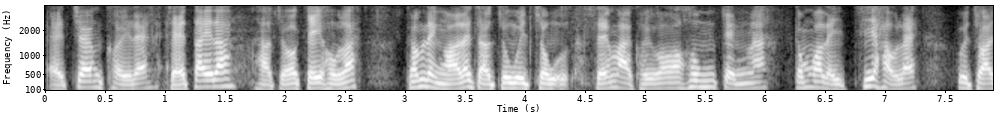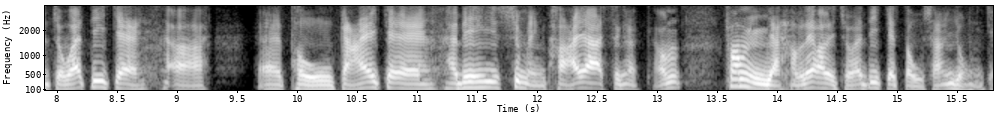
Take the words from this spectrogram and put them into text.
誒將佢咧寫低啦，嚇做個記號啦。咁另外咧就仲會做寫埋佢嗰個空徑啦。咁我哋之後咧會再做一啲嘅啊。誒圖解嘅一啲說明牌啊，成日咁方便日後咧，我哋做一啲嘅導賞用嘅。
